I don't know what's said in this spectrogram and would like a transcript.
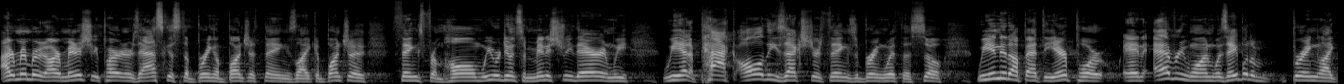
I remember our ministry partners asked us to bring a bunch of things, like a bunch of things from home. We were doing some ministry there, and we, we had to pack all these extra things to bring with us. So we ended up at the airport, and everyone was able to bring like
